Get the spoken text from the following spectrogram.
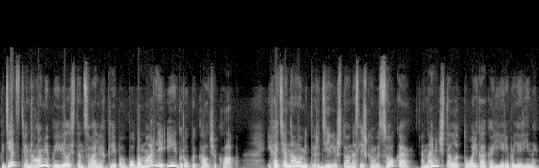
В детстве Наоми появилась в танцевальных клипах Боба Марли и группы Culture Club. И хотя Наоми твердили, что она слишком высокая, она мечтала только о карьере балерины.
